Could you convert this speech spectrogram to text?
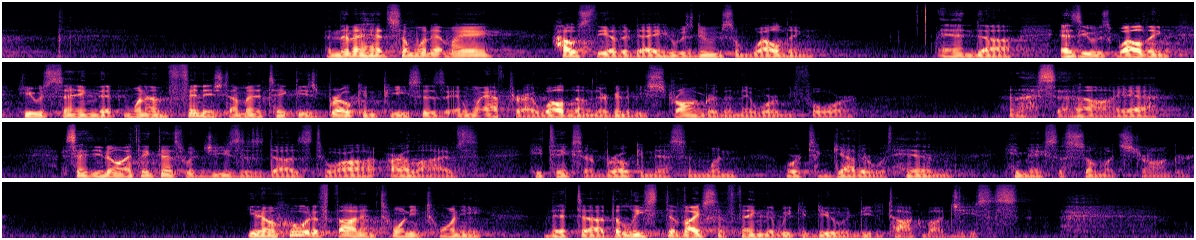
And then I had someone at my house the other day who was doing some welding. And uh, as he was welding, he was saying that when I'm finished, I'm going to take these broken pieces, and after I weld them, they're going to be stronger than they were before. And I said, Oh, yeah. I said, You know, I think that's what Jesus does to our, our lives. He takes our brokenness, and when we're together with Him, He makes us so much stronger. You know, who would have thought in 2020 that uh, the least divisive thing that we could do would be to talk about Jesus?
